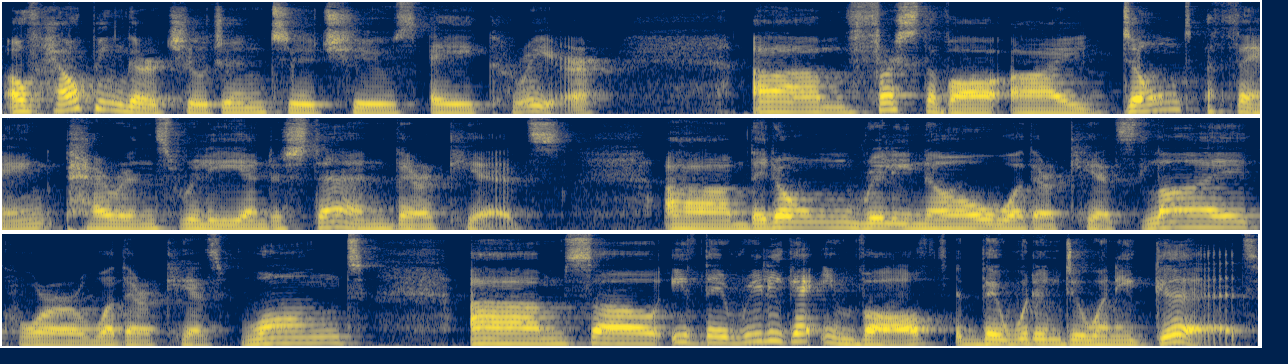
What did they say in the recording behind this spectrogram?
of helping their children to choose a career. Um, first of all, I don't think parents really understand their kids. Um, they don't really know what their kids like or what their kids want. Um, so if they really get involved, they wouldn't do any good.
